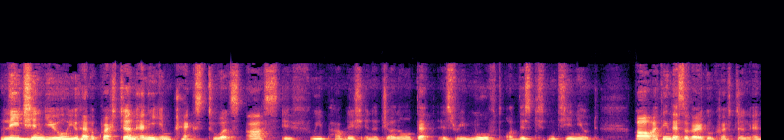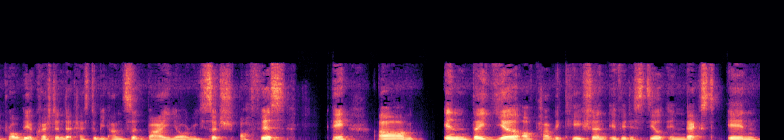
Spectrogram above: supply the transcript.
Lee Chin Yu, you have a question. Any impacts towards us if we publish in a journal that is removed or discontinued? Uh, I think that's a very good question and probably a question that has to be answered by your research office. Okay. Um, in the year of publication, if it is still indexed in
